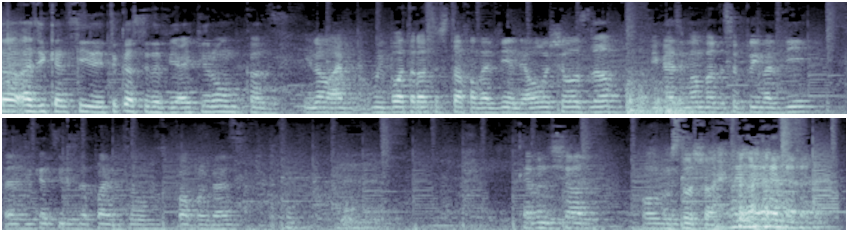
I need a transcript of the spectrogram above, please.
So as you can see, they took us to the VIP room because you know I, we bought a lot of stuff from LV and they always show us love. If you guys remember the Supreme LV, as you can see, this is a private room, proper guys. Kevin is shy. Oh, I'm still shy.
